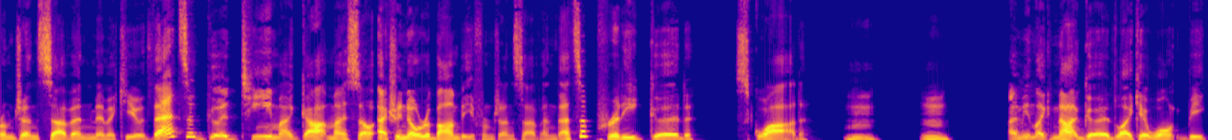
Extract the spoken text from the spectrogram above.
From Gen 7, Mimikyu. That's a good team. I got myself. Actually, no, Ribombee from Gen 7. That's a pretty good squad. Mm. Mm. I mean, like, not good. Like, it won't be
